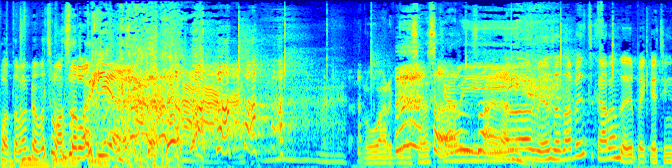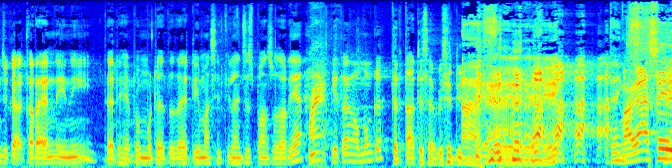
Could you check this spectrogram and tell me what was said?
Potongan dapat sponsor lagi ya. Luar biasa sekali. Sangat luar biasa. Tapi sekarang dari packaging juga keren ini dari Hypemuda tadi masih dilanjut sponsornya. Kita ngomong ke Dertades habis ini. Asik. Thanks. Makasih,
